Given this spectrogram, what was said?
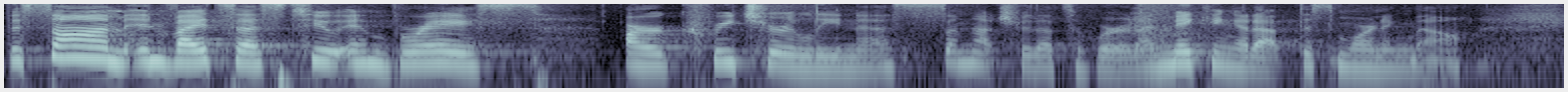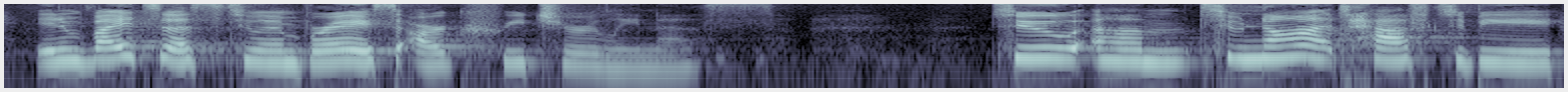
The psalm invites us to embrace our creatureliness. I'm not sure that's a word, I'm making it up this morning though. It invites us to embrace our creatureliness, to, um, to not have to be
